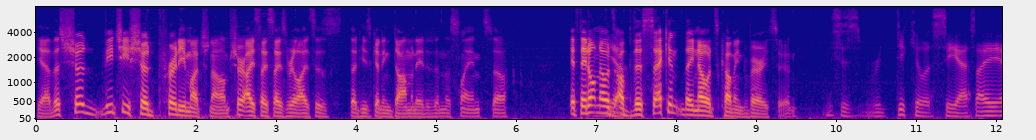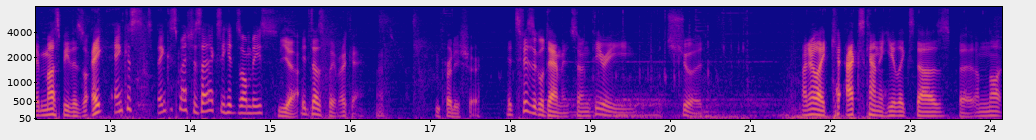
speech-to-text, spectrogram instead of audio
Yeah, this should Vici should pretty much know. I'm sure Ice Ice Ice realizes that he's getting dominated in this lane. So if they don't know it's Yeah. up this second, they know it's coming very soon. This is ridiculous CS. I it must be the zo- Anchor, Anchor Smash. Does that actually hit zombies? Yeah, It does clear. Okay, That's- I'm pretty sure. it's physical damage, so in theory it should. I know like Axe Counter Helix does, but I'm not.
